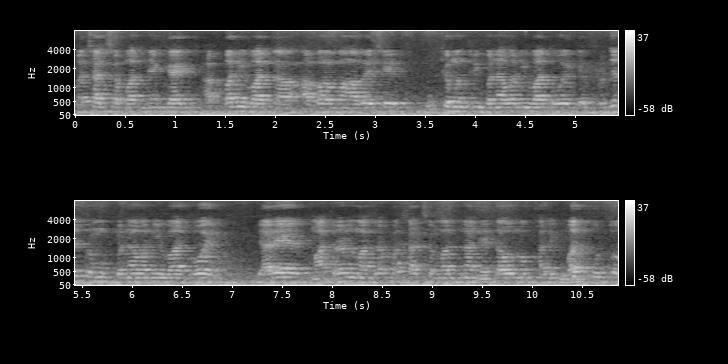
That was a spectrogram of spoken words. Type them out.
પછાત સમાજને ક્યાંક આપવાની વાત આપવામાં આવે છે, મુખ્યમંત્રી બનાવવાની વાત હોય કે પ્રદેશ પ્રમુખ બનાવવાની વાત હોય, ત્યારે માત્ર ને માત્ર પછાત સમાજના નેતાઓનો ખાલી મત પૂરતો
